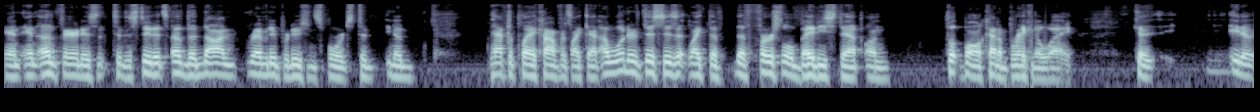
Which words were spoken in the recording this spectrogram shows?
and, and unfair it is to the students of the non-revenue producing sports to you know have to play a conference like that. I wonder if this isn't like the the first little baby step on football kind of breaking away because you know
